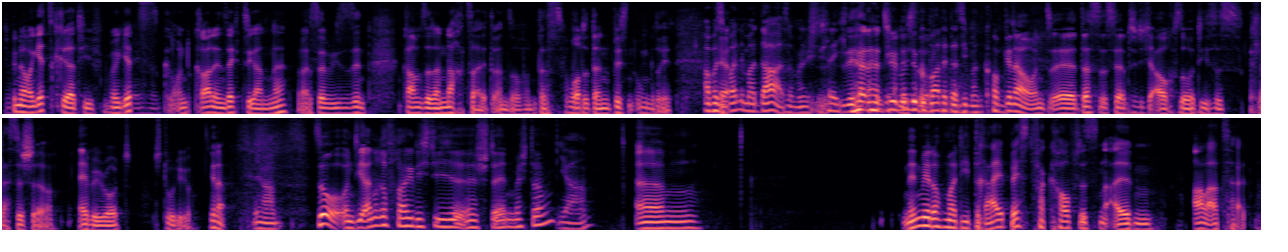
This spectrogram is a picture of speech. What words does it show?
Ich bin aber jetzt kreativ. Weil Jetzt und gerade in den 60ern, ne? Weißt du, wie sie sind, kamen sie dann Nachtzeit und so. Und das wurde dann ein bisschen umgedreht. Aber sie Ja. waren immer da, also man nicht schlecht. Ja, natürlich nur so. gewartet, dass jemand kommt. Genau, und äh, das ist ja natürlich auch so dieses klassische Abbey Road Studio. Genau. Ja. So, und die andere Frage, die ich dir äh, stellen möchte, Ja. ähm, nenn mir doch mal die drei bestverkauftesten Alben aller Zeiten.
